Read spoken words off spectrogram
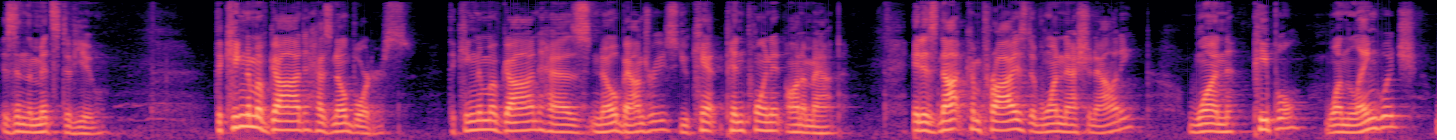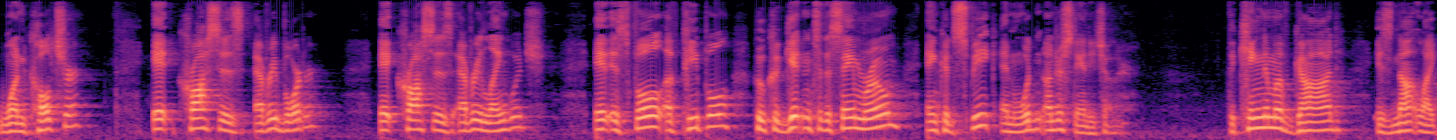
is in the midst of you. The kingdom of God has no borders. The kingdom of God has no boundaries. You can't pinpoint it on a map. It is not comprised of one nationality one people, one language, one culture. It crosses every border, it crosses every language. It is full of people who could get into the same room and could speak and wouldn't understand each other. The kingdom of God is not like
